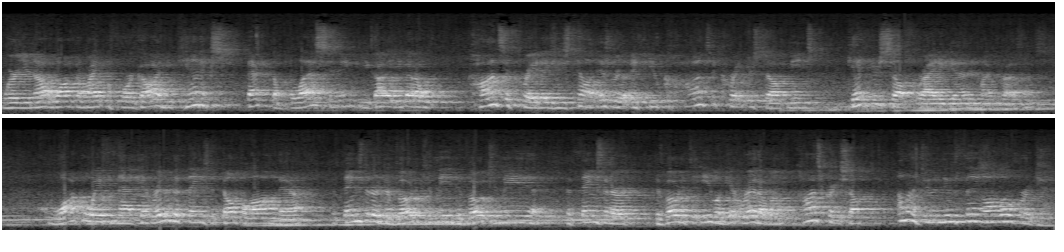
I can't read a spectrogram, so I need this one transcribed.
where you're not walking right before God, you can't expect the blessing. You got you got to consecrate, as he's telling Israel, if you consecrate yourself, means get yourself right again in my presence. Walk away from that. Get rid of the things that don't belong there. The things that are devoted to me, devote to me. The, the things that are devoted to evil, get rid of them. Consecrate yourself. I'm going to do a new thing all over again.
